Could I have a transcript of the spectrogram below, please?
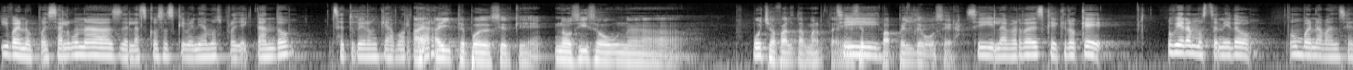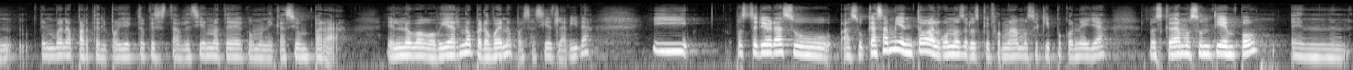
Y bueno, pues algunas de las cosas que veníamos proyectando se tuvieron que abortar. Ahí te puedo decir que nos hizo una mucha falta Marta en ese papel de vocera. Sí, la verdad es que creo que hubiéramos tenido un buen avance en, buena parte del proyecto que se establecía en materia de comunicación para el nuevo gobierno, pero bueno, pues así es la vida. Y posterior a su, a su casamiento, algunos de los que formábamos equipo con ella, nos quedamos un tiempo en,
